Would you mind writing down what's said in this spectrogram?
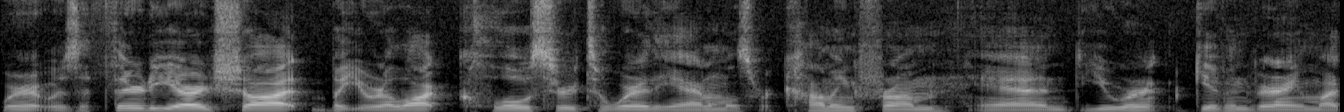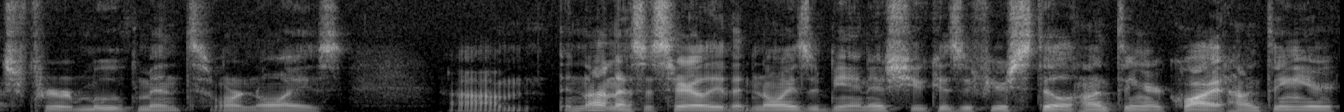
where it was a 30 yard shot, but you were a lot closer to where the animals were coming from, and you weren't given very much for movement or noise. Um, and not necessarily that noise would be an issue, because if you're still hunting or quiet hunting, you're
